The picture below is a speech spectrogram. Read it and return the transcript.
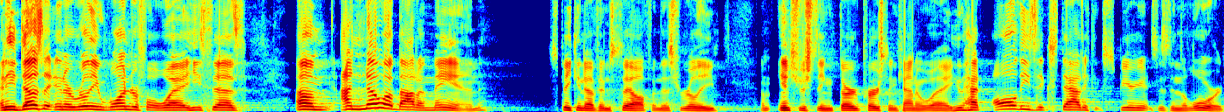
And he does it in a really wonderful way. He says, um, I know about a man, speaking of himself in this really um, interesting third person kind of way, who had all these ecstatic experiences in the Lord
